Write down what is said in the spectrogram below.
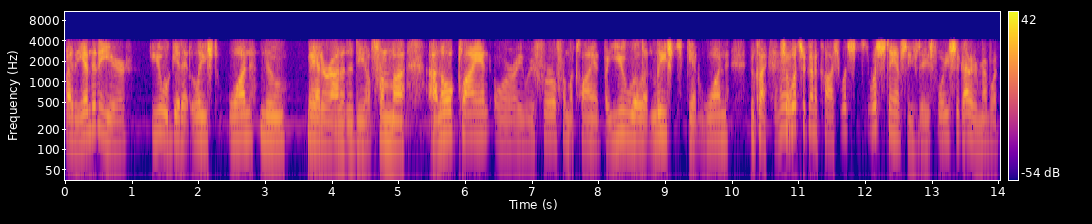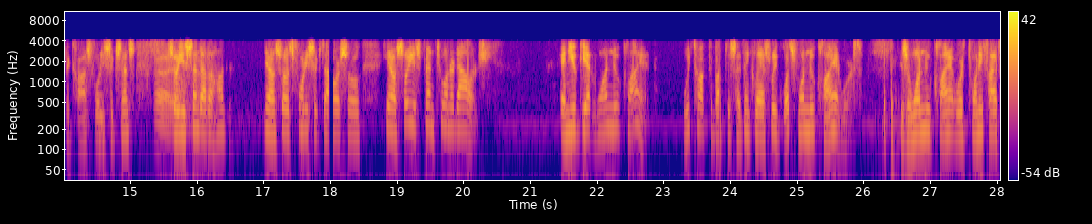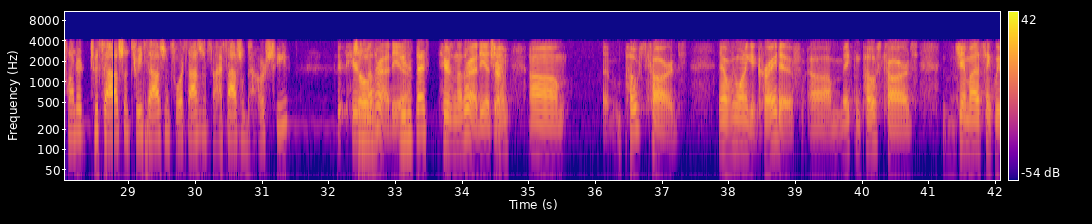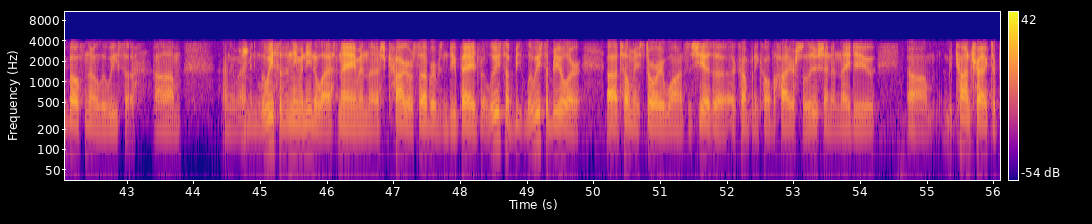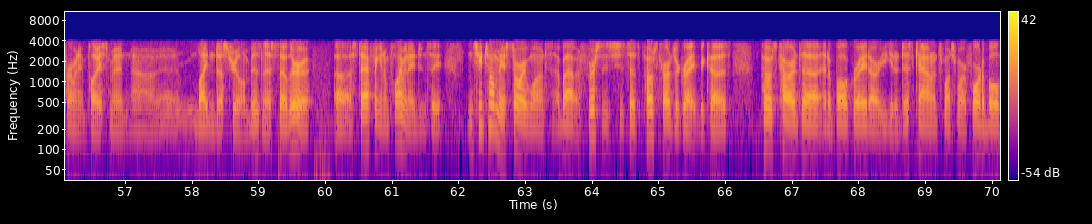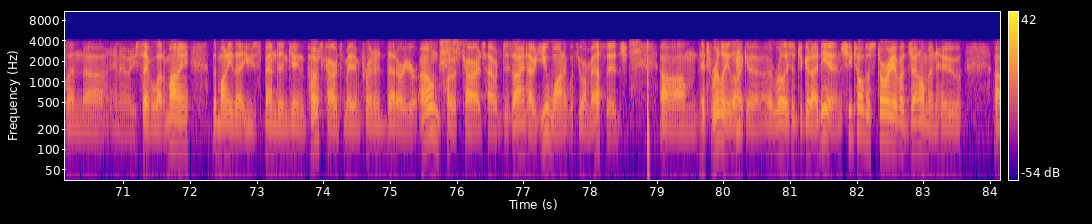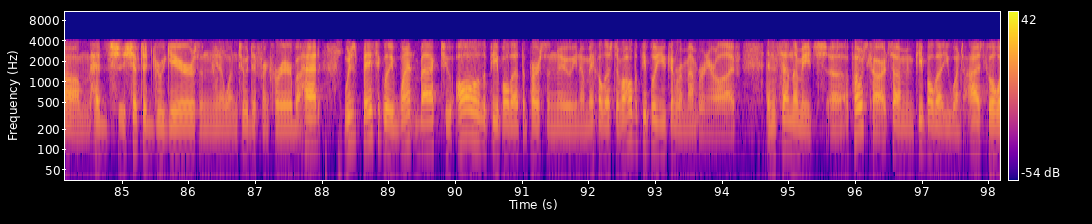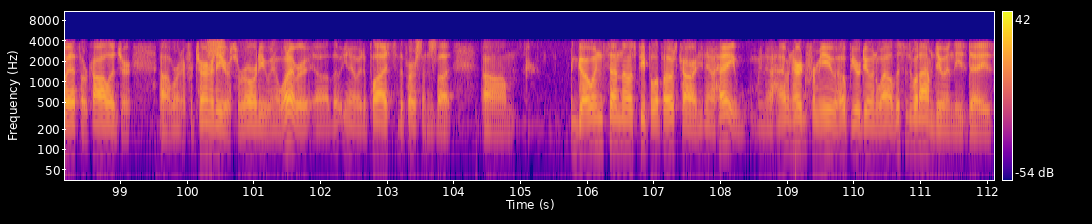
by the end of the year, you will get at least one new matter out of the deal from uh, an old client or a referral from a client, but you will at least get one new client. Mm-hmm. So what's it going to cost? What's what's stamps these days? Forty six. I don't remember what they cost. Forty six cents. Uh, so you send know. out a hundred. You know, so it's forty six dollars. So you know, so you spend two hundred dollars, and you get one new client we talked about this I think last week. What's one new client worth? Is there one new client worth twenty five hundred, two thousand, three thousand, four thousand, five thousand dollars to you? Here's so another idea. Here's another idea, sure. Jim. Um, postcards. Now, if we want to get creative, um, making postcards. Jim, I think we both know Louisa. Um, I mean, I mean, Louisa didn't even need a last name in the Chicago suburbs in DuPage, but Louisa Louisa Bueller uh, told me a story once, and she has a, a company called the Higher Solution, and they do um, the contract to permanent placement, uh, light industrial and business. So they're a, a staffing and employment agency. And she told me a story once about first she says postcards are great because postcards uh, at a bulk rate are you get a discount it's much more affordable than uh you know you save a lot of money the money that you spend in getting the postcards made and printed that are your own postcards how designed how you want it with your message um it's really like a, a really such a good idea and she told a story of a gentleman who um had sh- shifted gears and you know went into a different career but had we just basically went back to all of the people that the person knew you know make a list of all the people you can remember in your life and send them each uh, a postcard. So i mean people that you went to high school with or college or uh were in a fraternity or sorority or you know whatever uh the, you know it applies to the person but um go and send those people a postcard you know hey you know haven't heard from you. Hope you're doing well. This is what i'm doing these days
